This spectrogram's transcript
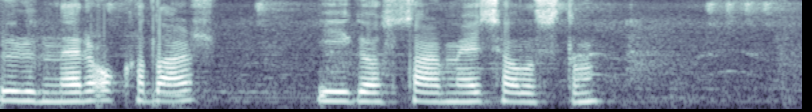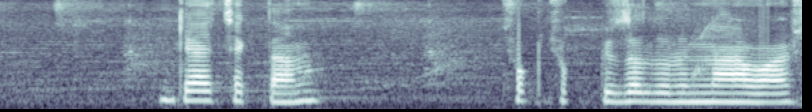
ürünleri o kadar iyi göstermeye çalıştım. Gerçekten çok çok güzel ürünler var.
